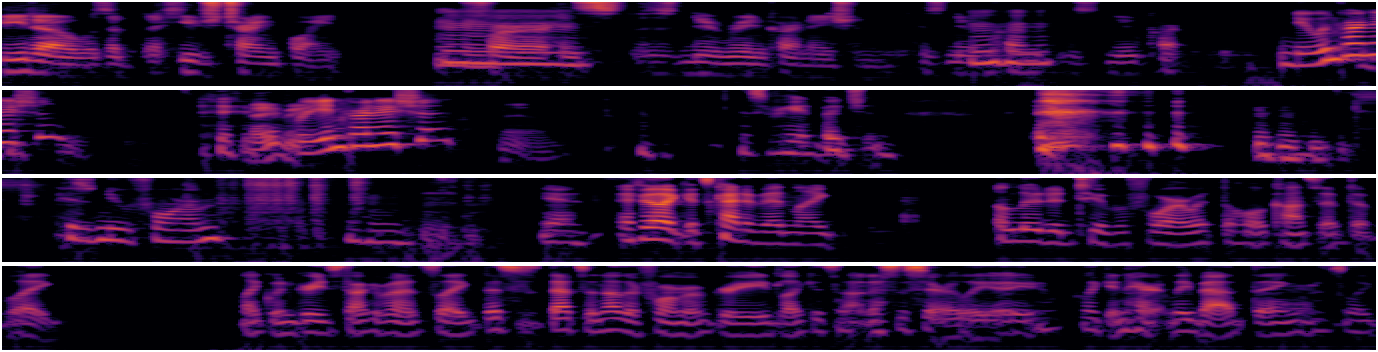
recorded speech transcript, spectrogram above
Bido was a, a huge turning point for Mm. his his new reincarnation, his new Mhm. car- his new car- New incarnation? maybe. Reincarnation? Yeah. His reinvention. His new form. Yeah. I feel like it's kind of been like alluded to before with the whole concept of like like when greed's talking about it, it's like this is that's another form of greed. Like it's not necessarily a like inherently bad thing. It's like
